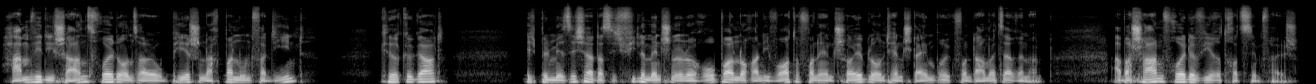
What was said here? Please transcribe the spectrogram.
Haben wir die Schadensfreude unserer europäischen Nachbarn nun verdient? Kierkegaard, ich bin mir sicher, dass sich viele Menschen in Europa noch an die Worte von Herrn Schäuble und Herrn Steinbrück von damals erinnern. Aber Schadenfreude wäre trotzdem falsch.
